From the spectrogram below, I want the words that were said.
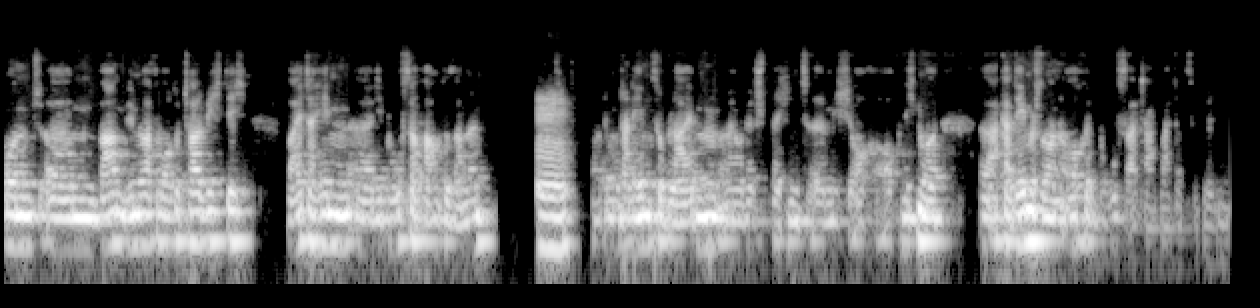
und ähm, war mir war es aber auch total wichtig, weiterhin äh, die Berufserfahrung zu sammeln mhm. und im Unternehmen zu bleiben äh, und entsprechend äh, mich auch, auch nicht nur äh, akademisch, sondern auch im Berufsalltag weiterzubilden.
